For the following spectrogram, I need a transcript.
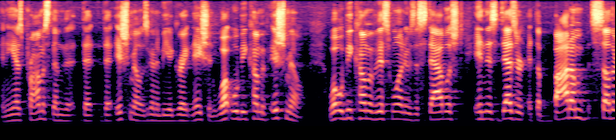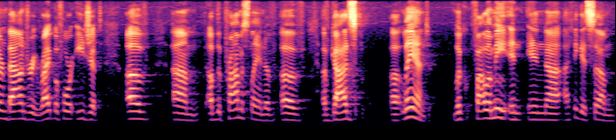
And he has promised them that, that, that Ishmael is going to be a great nation. What will become of Ishmael? What will become of this one who's established in this desert at the bottom southern boundary, right before Egypt, of, um, of the promised land, of, of, of God's uh, land? Look, follow me in, in uh, I think it's um,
